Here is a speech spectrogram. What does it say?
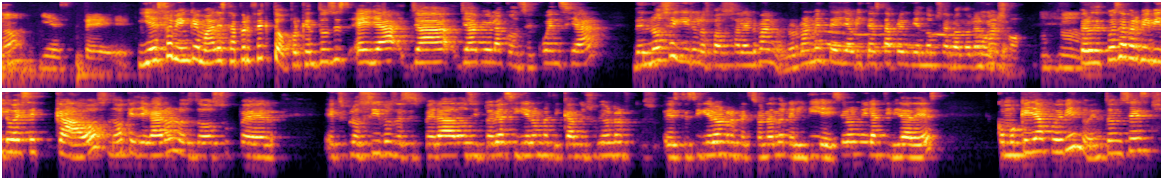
¿no? Y este... Y eso bien que mal está perfecto, porque entonces ella ya, ya vio la consecuencia de no seguir los pasos al hermano. Normalmente ella ahorita está aprendiendo observando al hermano. Pero después de haber vivido ese caos, ¿no? Que llegaron los dos súper explosivos, desesperados y todavía siguieron platicando y subieron, este, siguieron reflexionando en el día, hicieron mil actividades, como que ella fue viendo. Entonces,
